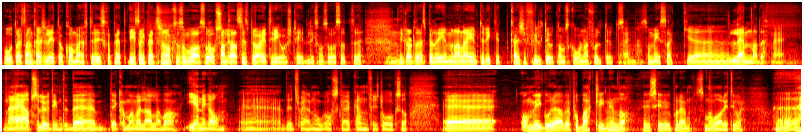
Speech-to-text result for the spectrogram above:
Otacksam kanske lite att komma efter Isak, Pet Isak Pettersson också som var så Absolut. fantastiskt bra i tre års tid. Liksom så. Så att, eh, mm. Det är klart att det spelar in, men han har ju inte riktigt kanske fyllt ut de skorna fullt ut som, som Isak eh, lämnade. Nej. Nej, absolut inte. Det, det kan man väl alla vara eniga om. Eh, det tror jag nog Oskar kan förstå också. Eh, om vi går över på backlinjen då, hur ser vi på den som har varit i år? Eh,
